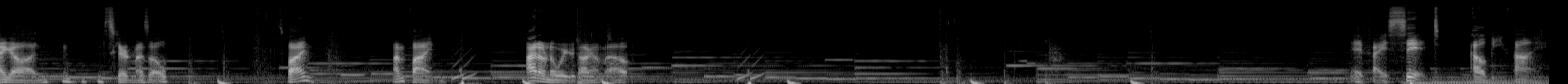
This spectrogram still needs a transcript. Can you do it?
My god. Scared myself. It's fine. I'm fine. I don't know what you're talking about. If I sit, I'll be fine.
